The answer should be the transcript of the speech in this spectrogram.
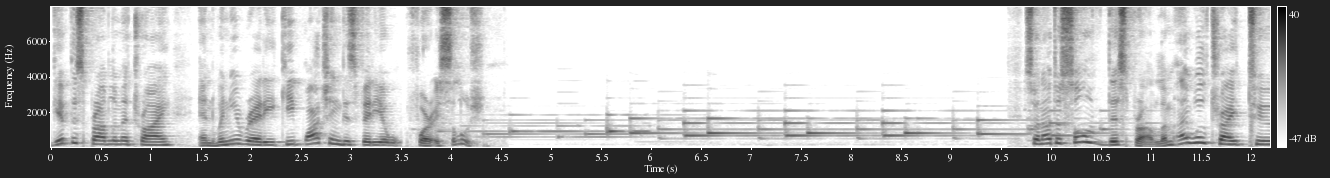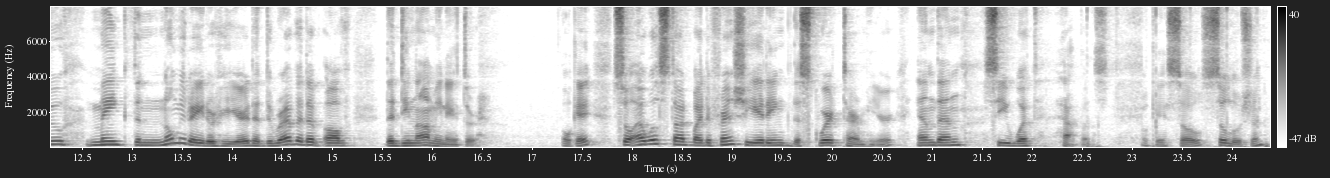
give this problem a try, and when you're ready, keep watching this video for a solution. So now to solve this problem, I will try to make the numerator here the derivative of the denominator. Okay, so I will start by differentiating the squared term here and then see what happens. Okay, so solution.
